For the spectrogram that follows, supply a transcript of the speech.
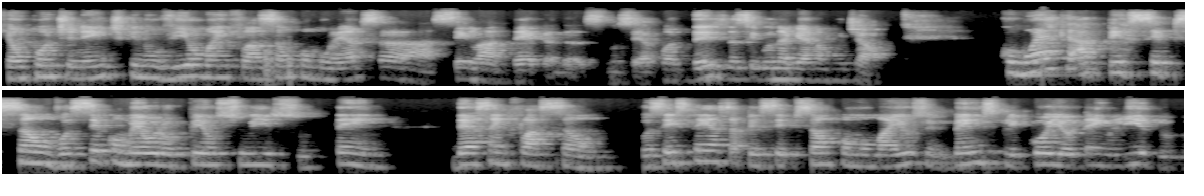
que é um continente que não via uma inflação como essa há, sei lá, décadas, não sei há quanto, desde a Segunda Guerra Mundial. Como é que a percepção, você como europeu suíço, tem dessa inflação? Vocês têm essa percepção, como o Maílson bem explicou e eu tenho lido,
